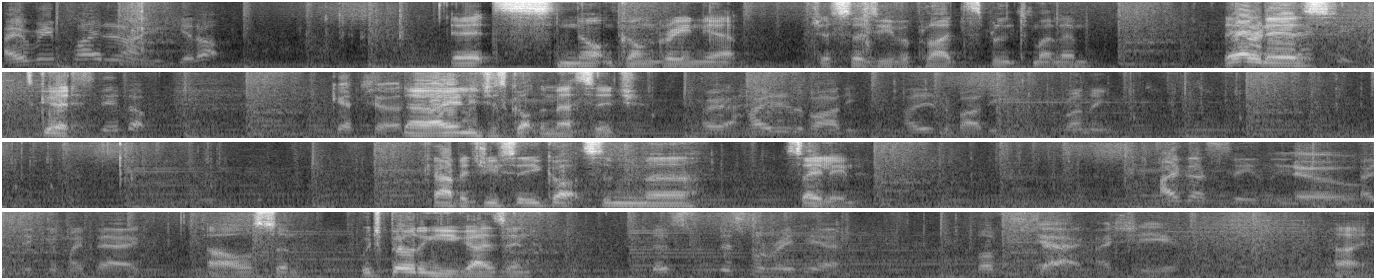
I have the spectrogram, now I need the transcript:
I replied it on you. Get up. It's not gone green yet. Just says you've applied the splint to my limb. There it is. It's good. Stand up. Get to. No, I only just got the message. All right, hide in the body. Hide in the body. Running. Cabbage, you say you got some uh, saline? I got saline. No. I think in my bag. Oh, awesome. Which building are you guys in? This this one right here. Love Yeah, I see you. Hi.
